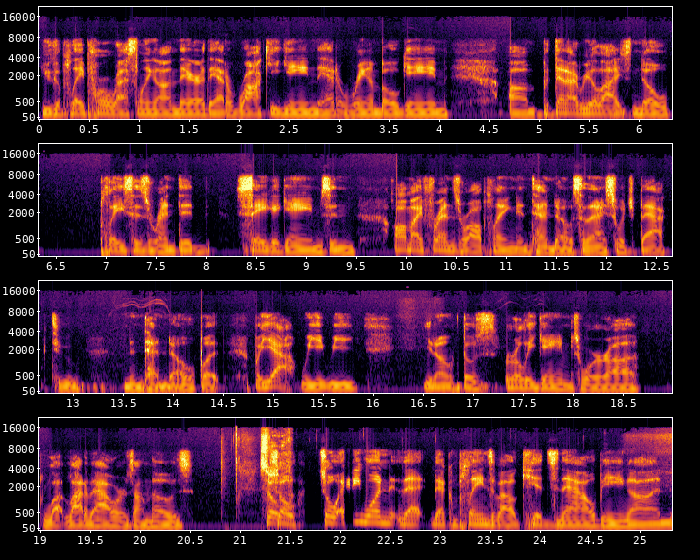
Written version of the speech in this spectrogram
you could play pro wrestling on there. They had a Rocky game, they had a Rambo game. Um, but then I realized no places rented Sega games, and all my friends were all playing Nintendo. So then I switched back to Nintendo. But but yeah, we we you know those early games were a uh, lot, lot of hours on those. So, So so anyone that that complains about kids now being on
